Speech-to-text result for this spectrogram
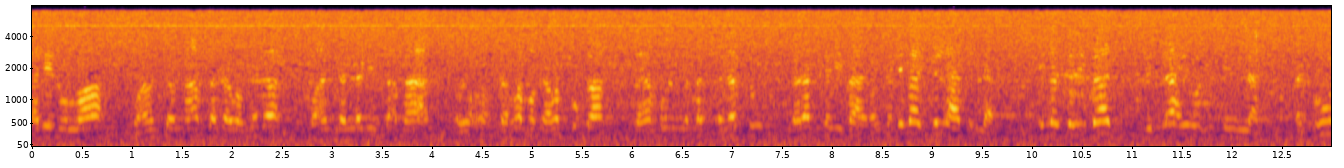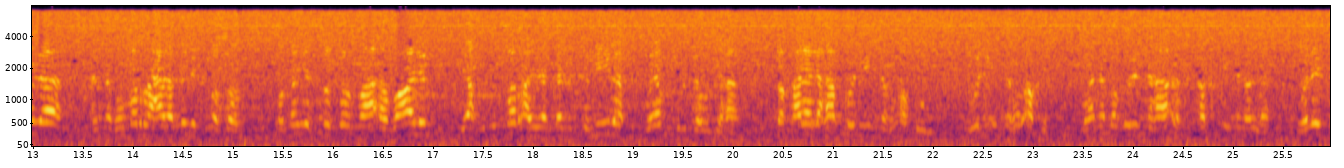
خليل الله وأنت ما كذا وكذا وأنت الذي كرمك ربك فيقول لقد كذبت ثلاث كذبات الكذبات كلها في الله. كل الكذبات بالله وبدين الله. الأولى أنه مر على ملك مصر وملك مصر ظالم يأخذ المراه إذا كانت جميلة ويقتل زوجها. فقال لها قل إنه أخوي قل إنه أخي وأنا بقول إنها أختي من الله. وليس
